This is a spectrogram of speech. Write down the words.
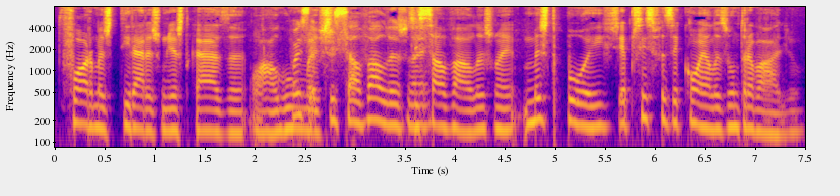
formas de tirar as mulheres de casa, ou algumas. Pois é preciso salvá-las, não é? Preciso salvá-las, não é? Mas depois é preciso fazer com elas um trabalho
